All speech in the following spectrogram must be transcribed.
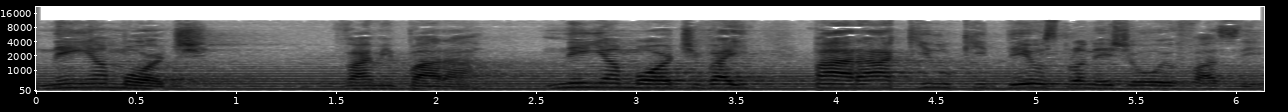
Nem a morte vai me parar, nem a morte vai parar aquilo que Deus planejou eu fazer.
